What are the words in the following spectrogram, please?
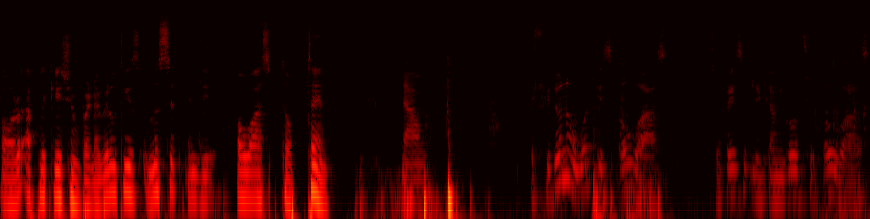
or application vulnerabilities listed in the OWASP top 10. Now, if you don't know what is OWASP, so basically you can go to OWASP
